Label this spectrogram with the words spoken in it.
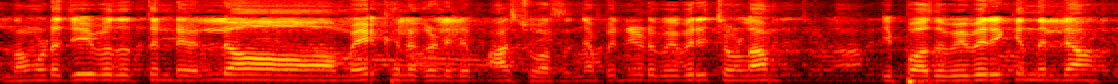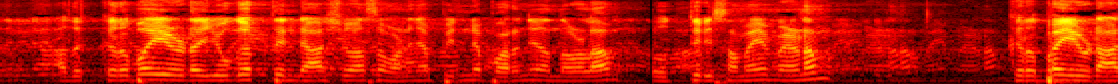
നമ്മുടെ ജീവിതത്തിന്റെ എല്ലാ മേഖലകളിലും ആശ്വാസം. ഞാൻ പിന്നീട് വിവരിച്ചോളാം. ഇപ്പൊ അത് വിവരിക്കുന്നില്ല. അത് കൃപയുടെ യുഗത്തിന്റെ ആശ്വാസമാണ്. ഞാൻ പിന്നെ പറഞ്ഞു തന്നോളാം. ഒത്തിരി സമയം വേണം. കൃപയുടെ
